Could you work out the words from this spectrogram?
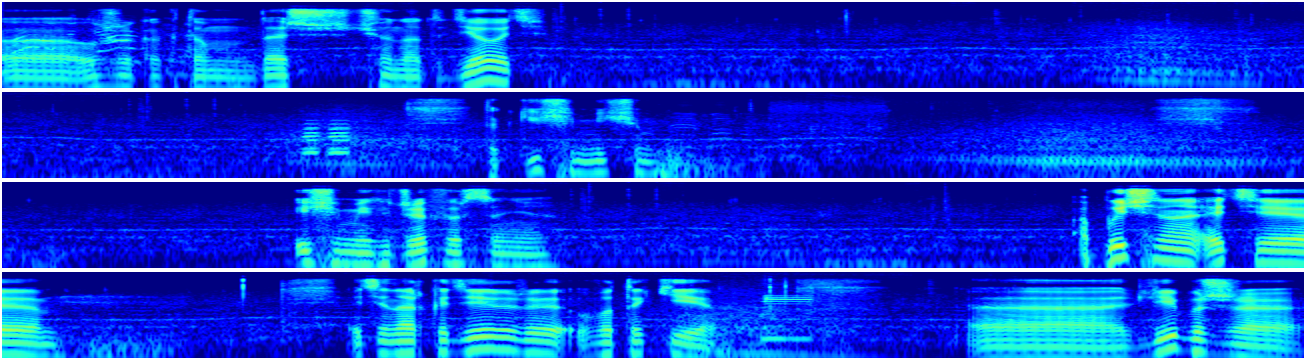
Э, уже как там дальше, что надо делать. Так, ищем, ищем. Ищем их в Джефферсоне. Обычно эти... Эти наркодилеры вот такие. Э, либо же...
